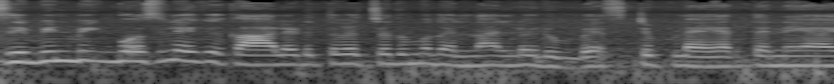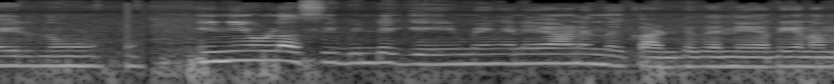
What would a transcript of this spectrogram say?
സിബിൻ ബിഗ് ബോസിലേക്ക് കാലെടുത്ത് വെച്ചത് മുതൽ നല്ലൊരു ബെസ്റ്റ് പ്ലെയർ തന്നെയായിരുന്നു. ഇനിയുള്ള സിബിന്റെ ഗെയിം എങ്ങനെയാണെന്ന് കണ്ടു തന്നെ അറിയണം.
